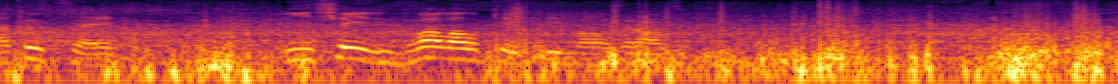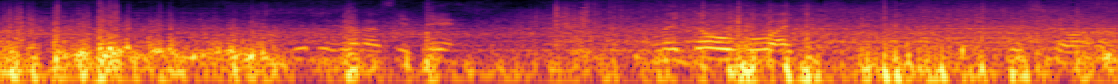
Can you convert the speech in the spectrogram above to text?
А тут цей. І ще й два валки піймав зразу. Буду зараз іти видовбувати ту сторону.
